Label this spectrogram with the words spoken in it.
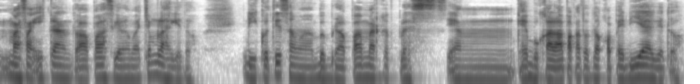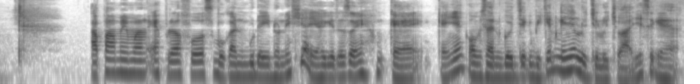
masang iklan atau apa segala macam lah gitu. Diikuti sama beberapa marketplace yang kayak Bukalapak atau Tokopedia gitu. Apa memang April Fools bukan budaya Indonesia ya gitu? Soalnya kayak kayaknya kalau misalnya Gojek bikin kayaknya lucu-lucu aja sih. Kayak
